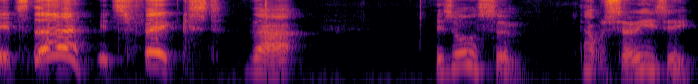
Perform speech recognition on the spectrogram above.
It's there. It's fixed. That is awesome. That was so easy.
